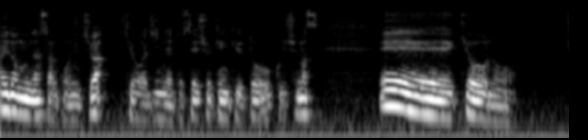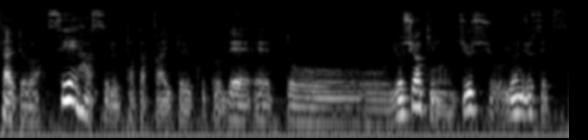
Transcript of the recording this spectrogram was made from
はい、どうも皆さん、こんにちは。今日は人内と聖書研究とお送りします。えー、今日のタイトルは、制覇する戦いということで、えっ、ー、と、吉脇の10章40節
